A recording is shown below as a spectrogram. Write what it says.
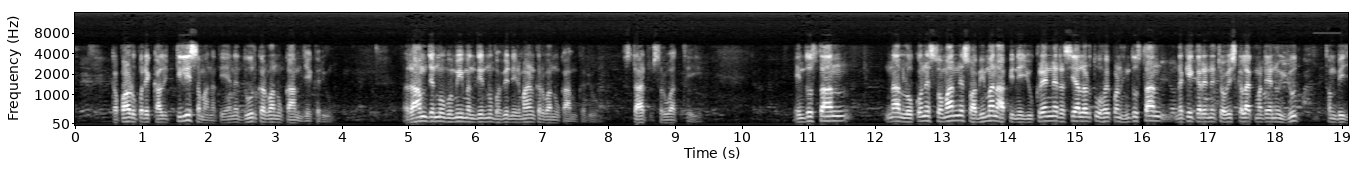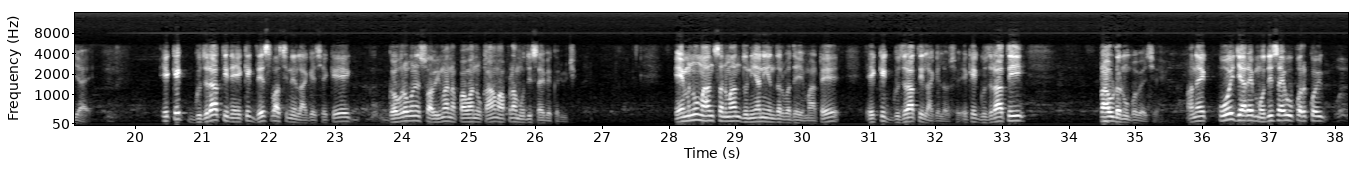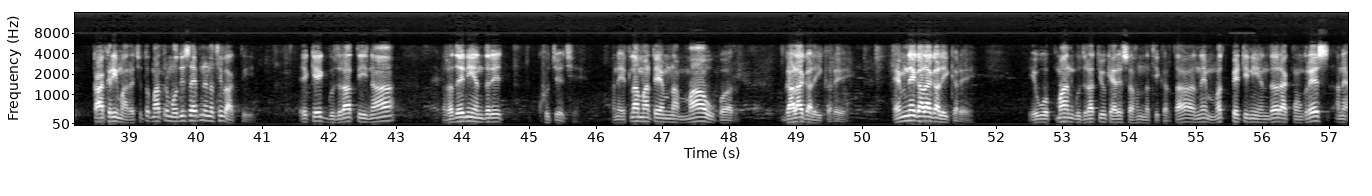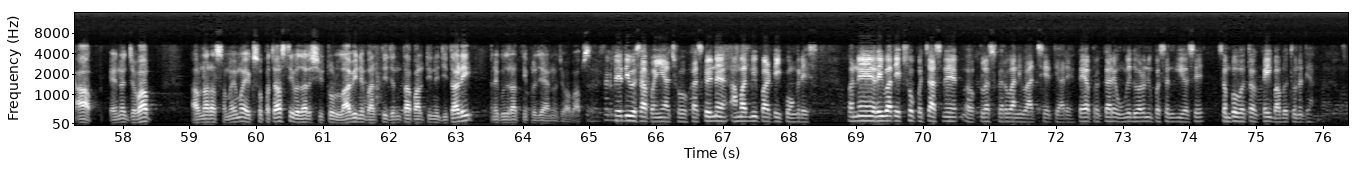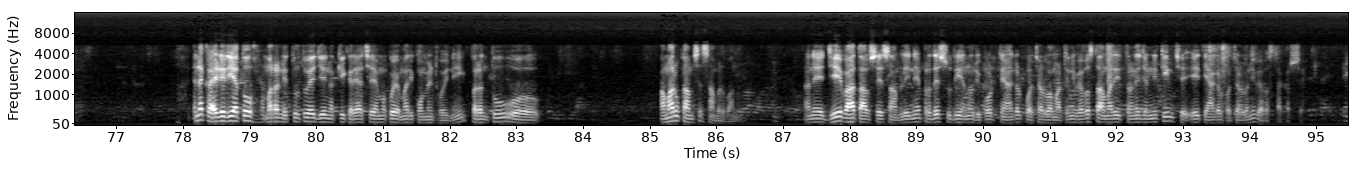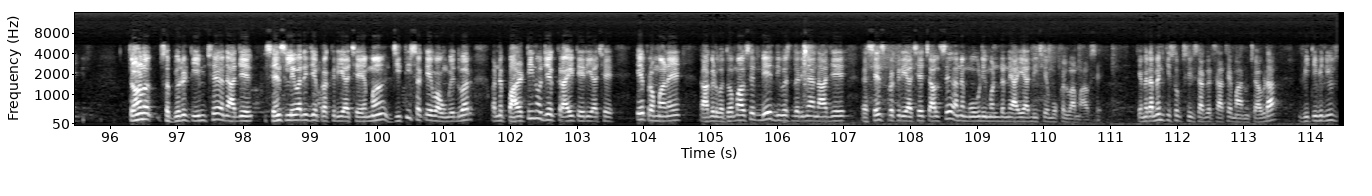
કપાળ ઉપર એક કાલી ટીલી સમાન હતી, એને દૂર કરવાનું કામ જે કર્યું રામ જન્મભૂમિ મંદિરનું ભવ્ય નિર્માણ કરવાનું કામ કર્યું. સ્ટાર્ટ શરૂઆત થઈ. હિન્દુસ્તાનના લોકોને સમાનને સ્વાભિમાન આપીને યુક્રેનને રશિયા લડતું હોય પણ હિન્દુસ્તાન નક્કી કરીને ચોવીસ કલાક માટે એનું યુદ્ધ થંભી જાય. એક એક ગુજરાતીને એક એક દેશવાસીને લાગે છે કે ગૌરવ અને સ્વાભિમાન અપાવવાનું કામ આપણા મોદી સાહેબે કર્યું છે. એમનું માન સન્માન દુનિયાની અંદર વધે એ માટે એક એક ગુજરાતી લાગેલો છે. એક એક ગુજરાતી પ્રાઉડ અનુભવે છે. અને કોઈ જ્યારે મોદી સાહેબ ઉપર કોઈ કાંકરી મારે છે, તો માત્ર મોદી સાહેબને નથી વાગતી. એક એક ગુજરાતીના હૃદયની અંદર એ ખૂચે છે. અને એટલા માટે એમના મા ઉપર ગાળાગાળી કરે. એમને ગાળાગાળી કરે. એવું અપમાન ગુજરાતીઓ ક્યારે સહન નથી કરતા. અને મતપેટીની અંદર આ કોંગ્રેસ અને આપ એનો જવાબ આવનારા સમયમાં એકસો પચાસથી વધારે સીટો લાવીને ભારતીય જનતા પાર્ટીને જીતાડી અને ગુજરાતની પ્રજા એનો જવાબ આપશે. સર બે દિવસ આપ અહીંયા છો ખાસ કરીને આમ આદમી પાર્ટી કોંગ્રેસ. અને રહી વાત એકસો પચાસને પ્લસ કરવાની વાત છે ત્યારે. કયા પ્રકારે ઉમેદવારોની પસંદગી હશે સંભવતઃ કઈ બાબતોને ધ્યાનમાં? એના ક્રાઇટેરિયા તો અમારા નેતૃત્વએ જે નક્કી કર્યા છે એમાં કોઈ અમારી કોમેન્ટ હોય નહીં. પરંતુ અમારું કામ છે સાંભળવાનું. અને જે વાત આવશે સાંભળીને પ્રદેશ સુધી એનો રિપોર્ટ ત્યાં આગળ પહોંચાડવા માટેની વ્યવસ્થા અમારી ત્રણેય જણની ટીમ છે, એ ત્યાં આગળ પહોંચાડવાની વ્યવસ્થા કરશે. ત્રણ સભ્યોની ટીમ છે અને આજે સેન્સ લેવાની જે પ્રક્રિયા છે, એમાં જીતી શકે એવા ઉમેદવાર અને પાર્ટીનો જે ક્રાઇટેરિયા છે, એ પ્રમાણે આગળ વધવામાં આવશે. બે દિવસ દરમિયાન આ જે સેન્સ પ્રક્રિયા છે, ચાલશે અને મોવડી મંડળને આ યાદી છે, મોકલવામાં આવશે. કેમેરામેન કિશોર ક્ષીરસાગર સાથે માનું ચાવડા, વીટીવી ન્યૂઝ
